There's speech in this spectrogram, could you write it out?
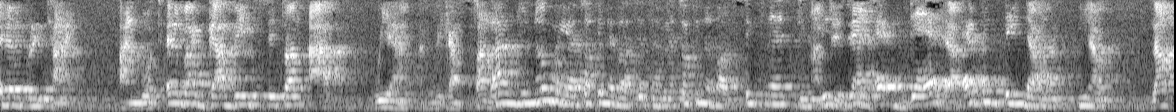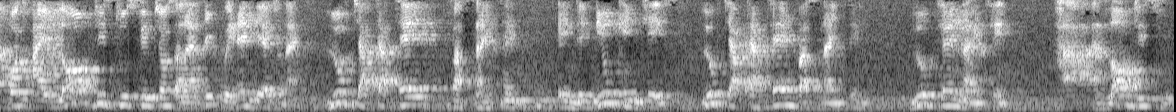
every time. And whatever garbage Satan has, we are we can stand up. And you know when you are talking about Satan, we are talking about sickness, disease, disease. death, Yeah. everything that Yeah, you know. yeah. Now, but I love these two scriptures, and I think we end there tonight. Luke chapter 10, verse 19. In the New King James, Luke chapter 10, verse 19. Luke 10, 19. Ha, I love these two.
